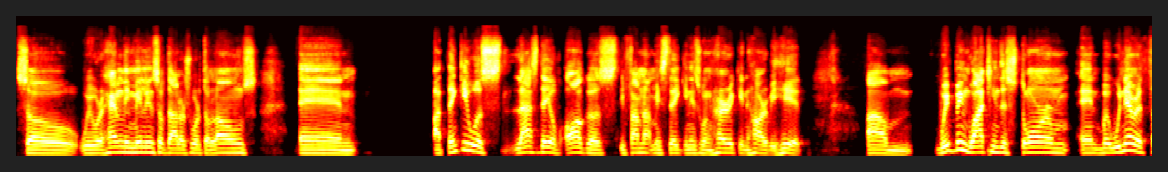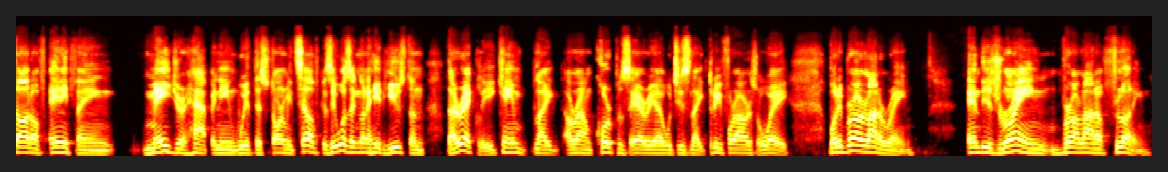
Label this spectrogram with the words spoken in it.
So we were handling millions of dollars worth of loans. And I think it was last day of August, if I'm not mistaken, is when Hurricane Harvey hit. Um, we've been watching the storm and but we never thought of anything major happening with the storm itself because it wasn't going to hit Houston directly. It came like around Corpus area, which is like three, four hours away, but it brought a lot of rain. And this rain brought a lot of flooding.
